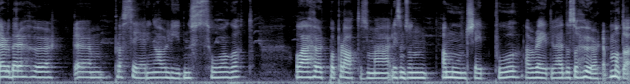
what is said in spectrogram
der du bare hørte um, plasseringa av lyden så godt. Og jeg hørte på plata som er liksom sånn A Moonshape Pool av Radiohead, og så hørte jeg på en måte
